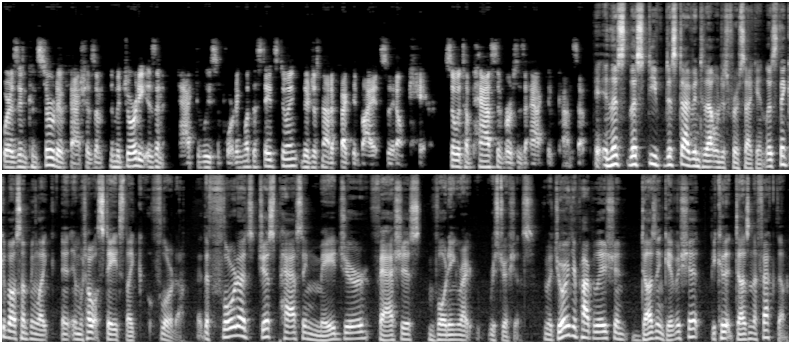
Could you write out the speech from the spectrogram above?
Whereas in conservative fascism, the majority isn't actively supporting what the state's doing. They're just not affected by it, so they don't care. So it's a passive versus active concept. And let's let's just dive into that one just for a second. Let's think about something like, and we'll talk about states like Florida. The Florida is just passing major fascist voting right restrictions. The majority of their population doesn't give a shit because it doesn't affect them.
